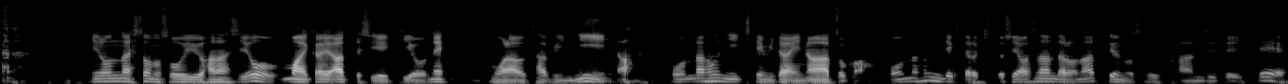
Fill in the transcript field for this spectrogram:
いろんな人のそういう話を毎回会って刺激をね、もらうたびに、あ、こんな風に生きてみたいなとか、こんな風にできたらきっと幸せなんだろうなっていうのをすごく感じていて、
